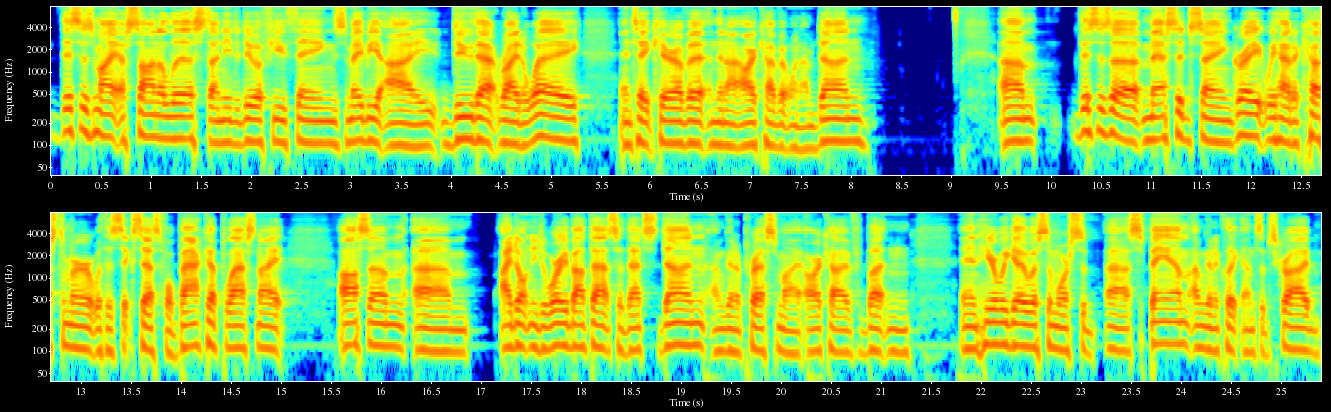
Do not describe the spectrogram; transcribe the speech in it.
this is my Asana list. I need to do a few things. Maybe I do that right away and take care of it, and then I archive it when I'm done. Um, this is a message saying, Great, we had a customer with a successful backup last night. Awesome. Um, I don't need to worry about that. So that's done. I'm going to press my archive button. And here we go with some more uh, spam. I'm going to click unsubscribe.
